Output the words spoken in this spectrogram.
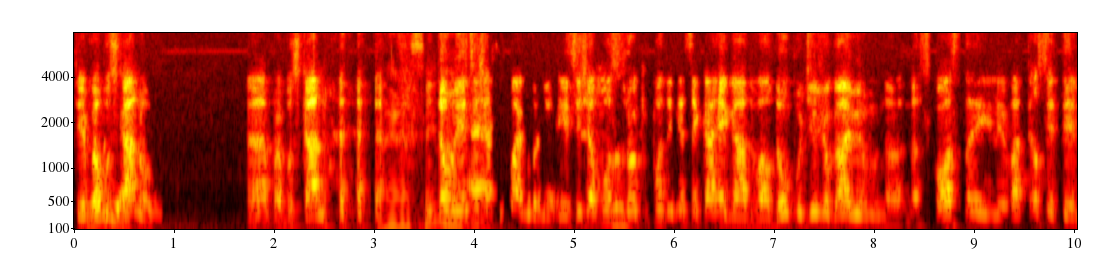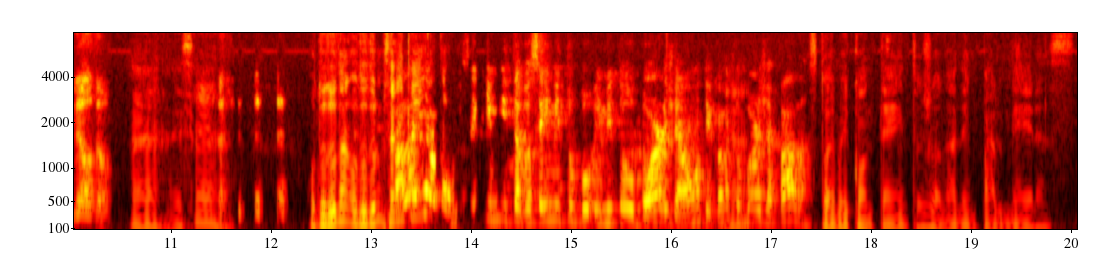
Seria para buscar no, né, para buscar. É, então não. esse é. já se pagou, né? Esse já mostrou que poderia ser carregado. O Aldão podia jogar mesmo nas costas e levar até o CT, né, Aldão? É, esse é. O Dudu, o Dudu não precisa fala nem aí, Aldão, você que imita, você imitou, imitou o Borja ontem, como é, é que o é. Borja fala? Estou muito contente jogando em Palmeiras,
